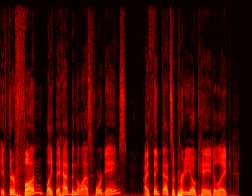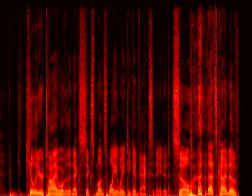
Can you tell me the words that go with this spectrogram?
if they're fun like they have been the last four games I think that's a pretty okay to like kill your time over the next six months while you wait to get vaccinated. So that's kind of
